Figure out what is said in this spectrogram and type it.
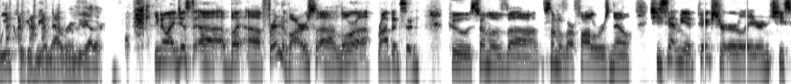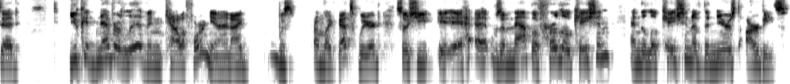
week we could be in that room together. You know, I just uh, but a friend of ours, uh, Laura Robinson, who some of uh, some of our followers know, she sent me a picture earlier, and she said, "You could never live in California," and I was. I'm like, that's weird. So she, it, it was a map of her location and the location of the nearest Arby's.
